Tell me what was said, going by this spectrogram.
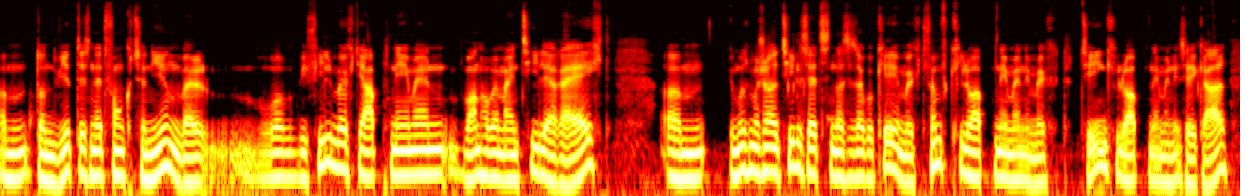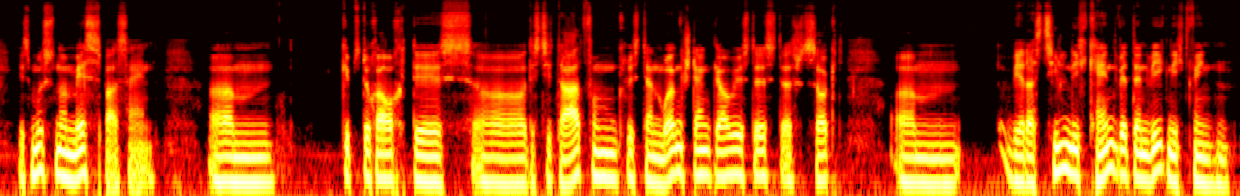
ähm, dann wird das nicht funktionieren, weil wie viel möchte ich abnehmen, wann habe ich mein Ziel erreicht, ähm, ich muss mir schon ein Ziel setzen, dass ich sage, okay, ich möchte 5 Kilo abnehmen, ich möchte 10 Kilo abnehmen, ist egal. Es muss nur messbar sein. Ähm, Gibt es doch auch das, äh, das Zitat von Christian Morgenstern, glaube ich, ist das, der sagt, ähm, wer das Ziel nicht kennt, wird den Weg nicht finden.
